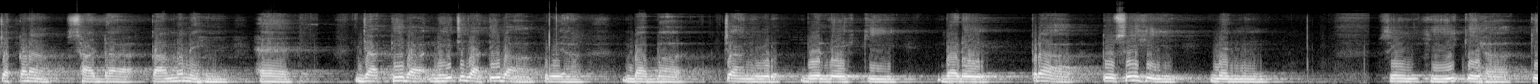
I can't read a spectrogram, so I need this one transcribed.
ਚੱਕਣਾ ਸਾਡਾ ਕੰਮ ਨਹੀਂ ਹੈ। ਜਾਤੀ ਦਾ, ਨੀਚ ਜਾਤੀ ਦਾ ਹੋਇਆ। ਬਾਬਾ ਚਾਨੂਰ ਬੋਲੇ ਕਿ, ਬੜੇ ਭਰਾ, ਤੁਸੀਂ ਹੀ ਮੈਨੂੰ ਸਿੰਘ ਹੀ ਕਿਹਾ ਕਿ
